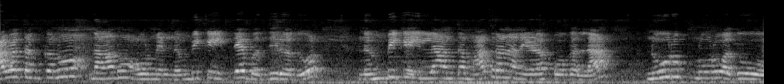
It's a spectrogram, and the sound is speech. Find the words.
ಆಗೋ ತನಕನೂ ನಾನು ಅವ್ರ ಮೇಲೆ ನಂಬಿಕೆ ಇಟ್ಟೇ ಬಂದಿರೋದು. ನಂಬಿಕೆ ಇಲ್ಲ ಅಂತ ಮಾತ್ರ ನಾನು ಹೇಳಕ್ ಹೋಗಲ್ಲ. ನೂರಕ್ಕೆ ನೂರು ಅದು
